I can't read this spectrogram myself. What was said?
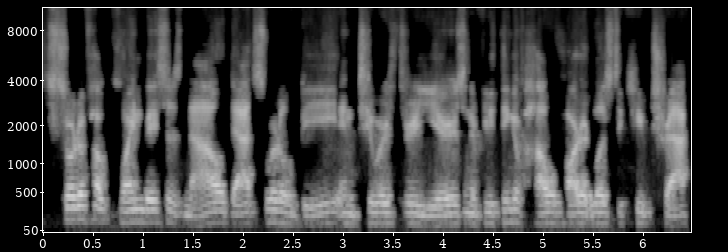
sort of how Coinbase is now, that's where it'll be in two or three years. And if you think of how hard it was to keep track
